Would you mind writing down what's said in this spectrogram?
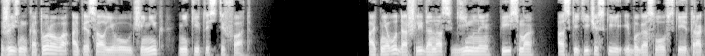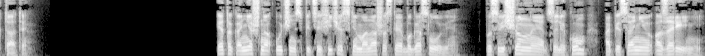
жизнь которого описал его ученик Никита Стефат. От него дошли до нас гимны, письма, аскетические и богословские трактаты. Это, конечно, очень специфическое монашеское богословие, посвященное целиком описанию озарений,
